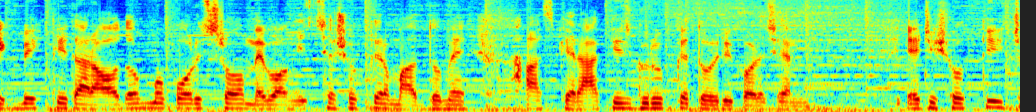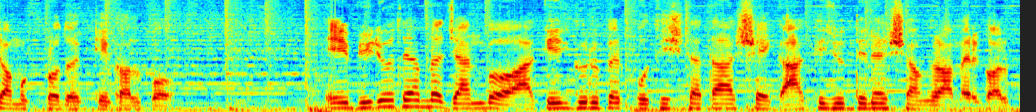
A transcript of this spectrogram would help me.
এক ব্যক্তি তার অদম্য পরিশ্রম এবং ইচ্ছাশক্তির মাধ্যমে আজকের আকিজ গ্রুপকে তৈরি করেছেন। এটি সত্যিই চমকপ্রদ একটি গল্প। এই ভিডিওতে আমরা জানব আকিজ গ্রুপের প্রতিষ্ঠাতা শেখ আকিজউদ্দিনের সংগ্রামের গল্প।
